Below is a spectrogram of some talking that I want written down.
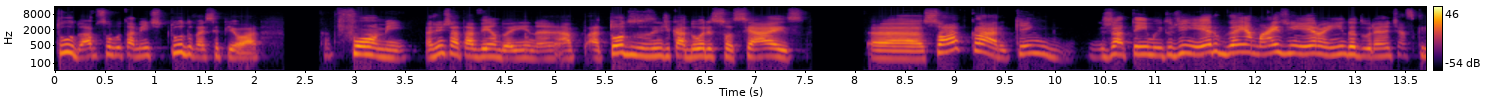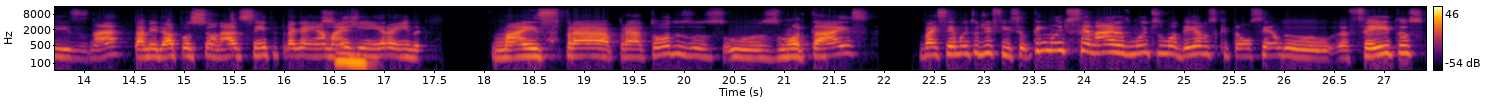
Tudo, absolutamente tudo vai ser pior. Fome, a gente já está vendo aí, né? A, a todos os indicadores sociais Uh, só, claro, quem já tem muito dinheiro ganha mais dinheiro ainda durante as crises, né? Tá melhor posicionado sempre para ganhar Sim. mais dinheiro ainda. Mas para todos os, os mortais vai ser muito difícil. Tem muitos cenários, muitos modelos que estão sendo uh, feitos,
